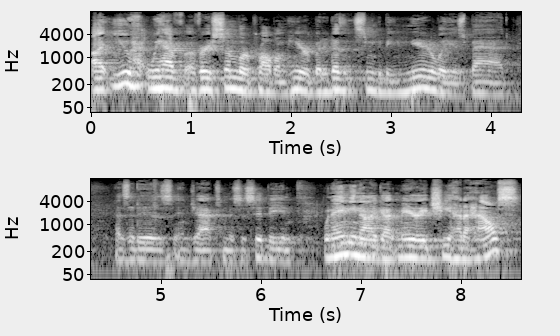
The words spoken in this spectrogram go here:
Uh, you ha- we have a very similar problem here, but it doesn't seem to be nearly as bad as it is in Jackson, Mississippi. And when Amy and I got married, she had a house,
